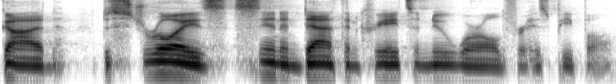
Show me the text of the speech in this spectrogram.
God destroys sin and death and creates a new world for his people.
